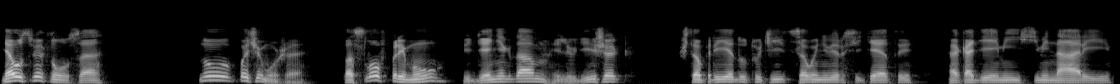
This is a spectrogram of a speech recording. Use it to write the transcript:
Я усмехнулся. «Ну, почему же? Послов приму, и денег дам, и людишек, что приедут учиться в университеты, академии, семинарии.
